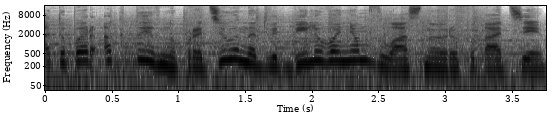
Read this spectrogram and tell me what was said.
а тепер активно працює над відбілюванням власної репутації.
